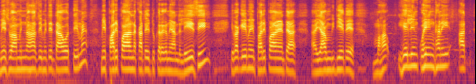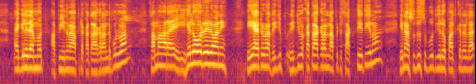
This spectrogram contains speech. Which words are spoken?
මේ ස්වාමින් වහන්සේ මෙතෙන්ට ආවොත් මේ පරිපාලන කටයුතු කරගෙන යන්න ලේසි. ඒ වගේම මේ පරිපාලනයට යම් විදිහකට මහ ඉහළින් කොහෙන් හරි ඇගිල දැම්මොත් අපි එනවා අපිට කතා කරන්න පුළුවන්. සමහර අය ඉහළ ඕඩර් එනවනේ. ඒ අයට උනා ඍජුව කතා කරන්න අපිට ශක්තිය තියෙනවා. එහෙනම් සුදුසු පුද්ගලව පත් කරලා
